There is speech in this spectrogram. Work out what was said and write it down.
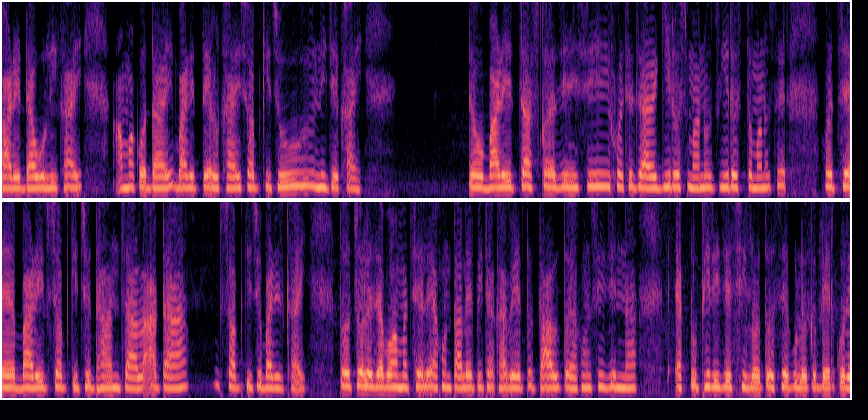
বাড়ির ডাউলই খায়, আমাকেও দেয়, বাড়ির তেল খায় সব কিছু নিজে খায়। তো বাড়ির চাষ করা জিনিসই হচ্ছে যারা গৃহস্থ মানুষ, গৃহস্থ মানুষের হচ্ছে বাড়ির সব কিছু ধান, চাল, আটা সব কিছু বাড়ির খাই তো চলে যাব আমার ছেলে এখন তালের পিঠা খাবে, তো তাল তো এখন সিজন না, একটু ফ্রিজে ছিল, তো সেগুলোকে বের করে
